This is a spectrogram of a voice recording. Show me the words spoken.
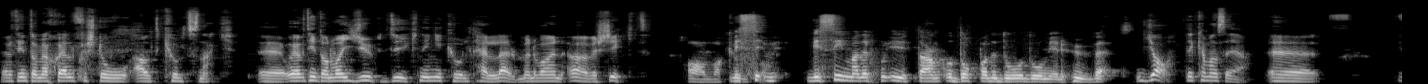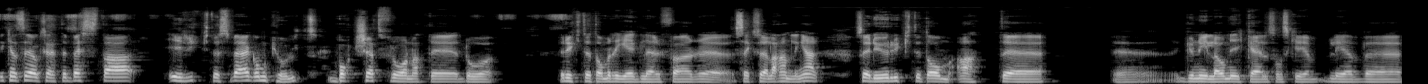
Jag vet inte om jag själv förstod allt kultsnack. Eh, och jag vet inte om det var en djupdykning i kult heller, men det var en översikt av vad Vi, kult si- var. vi- vi simmade på ytan och doppade då och då ner huvudet. Ja, det kan man säga. Eh, vi kan säga också att det bästa i ryktesväg om kult, bortsett från att det då ryktet om regler för eh, sexuella handlingar, så är det ju ryktet om att eh, eh, Gunilla och Mikael som skrev blev eh,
